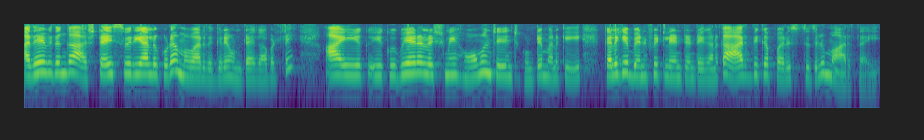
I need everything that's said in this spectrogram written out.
అదేవిధంగా అష్టైశ్వర్యాలు కూడా అమ్మవారి దగ్గరే ఉంటాయి కాబట్టి ఆ ఈ ఈ కుబేర లక్ష్మి హోమం చేయించుకుంటే మనకి కలిగే బెనిఫిట్లు ఏంటంటే కనుక ఆర్థిక పరిస్థితులు మారుతాయి.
